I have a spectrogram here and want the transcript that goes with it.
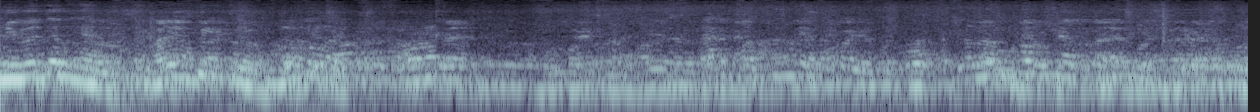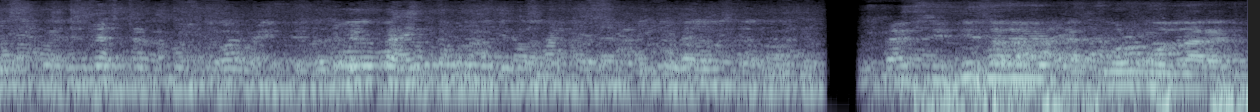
निवेदन घ्या. कोण बोलणार आहे?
